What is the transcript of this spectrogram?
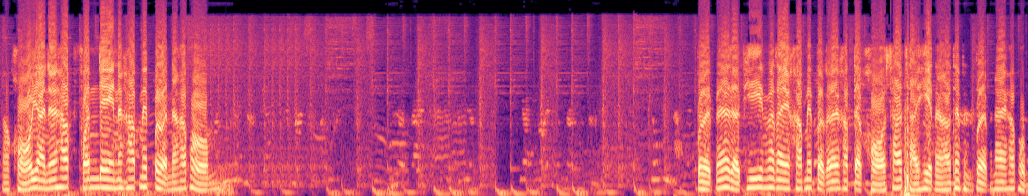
เราขออย่างนะครับ ฟอนต์แดงนะครับ ไม่เปิดนะครับผม เปิดไม่ได้แต่พี่ไม่เป็นไรครับ ไม่เปิดก็ได้ครับ แต่ขอทราบสาเหตุนะครับถ้าผมเปิดไม่ได้ครับผม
